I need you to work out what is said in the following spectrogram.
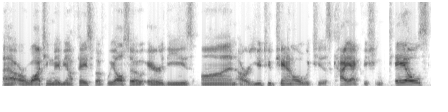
uh, are watching maybe on Facebook, we also air these on our YouTube channel, which is Kayak Fishing Tales.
